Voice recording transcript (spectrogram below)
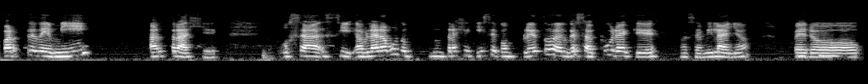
parte de mí al traje. O sea, si habláramos de un traje que hice completo, el de Sakura, que es hace mil años, pero,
